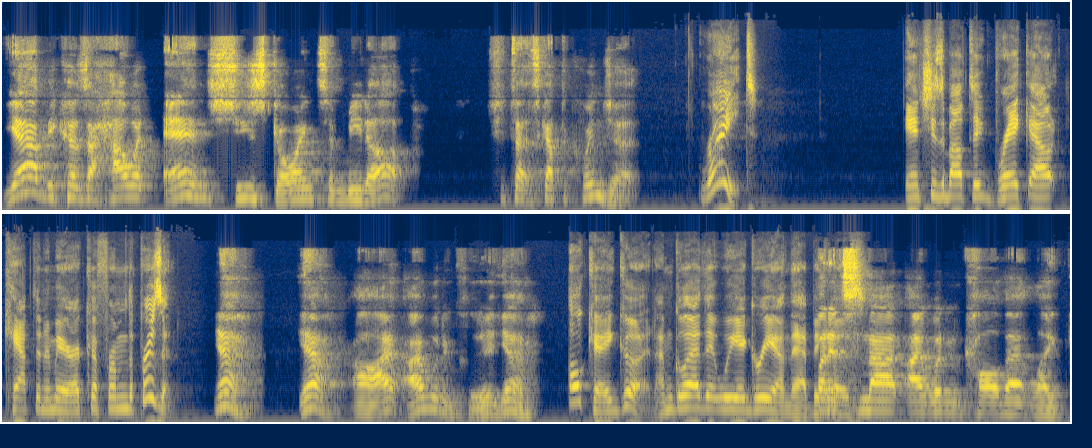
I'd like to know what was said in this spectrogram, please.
Yeah, because of how it ends, she's going to meet up. She t- it's got the Quinjet. Right. And she's about to break out Captain America from the prison. Yeah, yeah. Uh, I I would include it. Yeah, Okay, good. I'm glad that we agree on that but it's not. I wouldn't call that like.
